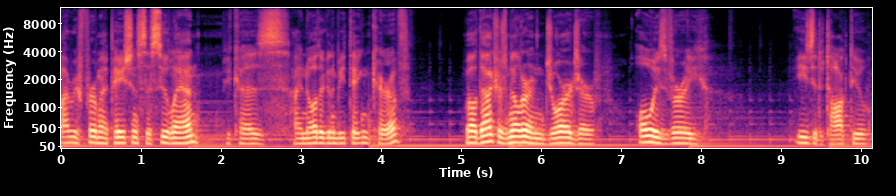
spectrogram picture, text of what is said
I refer my patients to Siouxland because I know they're going to be taken care of. Well, Doctors Miller and George are always very easy to talk to.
